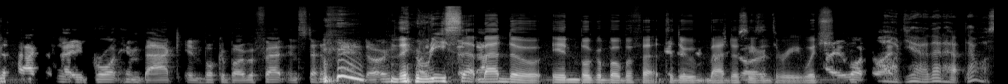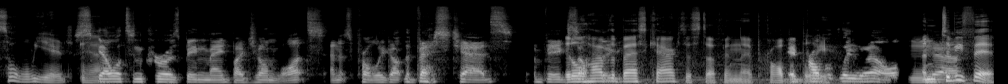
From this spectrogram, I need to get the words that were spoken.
the fact that they brought him back in Book of Boba Fett instead of Mando. They like, reset Mando in Book of Boba Fett to do Mando season three, which Hey, look, Oh like, yeah, that ha- that was so weird. Yeah. Skeleton Crew is being made by John Watts, and it's probably got the best chance big. It'll have the best character stuff in there, probably. It probably will. And to be fair,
